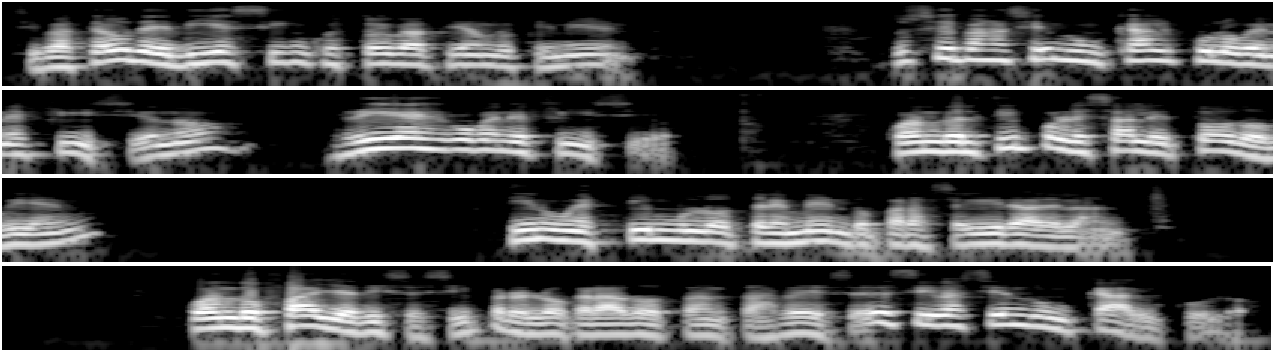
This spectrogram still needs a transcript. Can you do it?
Si bateo de 10-5 estoy bateando 500. Entonces van haciendo un cálculo beneficio, ¿no? Riesgo-beneficio. Cuando el tipo le sale todo bien, tiene un estímulo tremendo para seguir adelante. Cuando falla, dice, sí, pero he logrado tantas veces. Es decir, va haciendo un cálculo.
